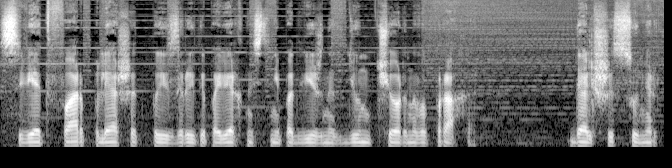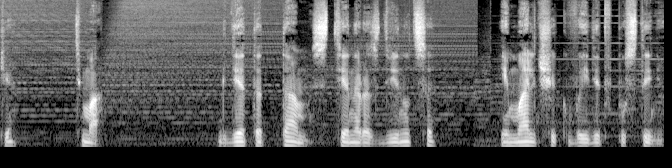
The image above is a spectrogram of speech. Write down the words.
Свет фар пляшет по изрытой поверхности неподвижных дюн черного праха. Дальше сумерки, тьма. Где-то там стены раздвинутся, и мальчик выйдет в пустыню,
